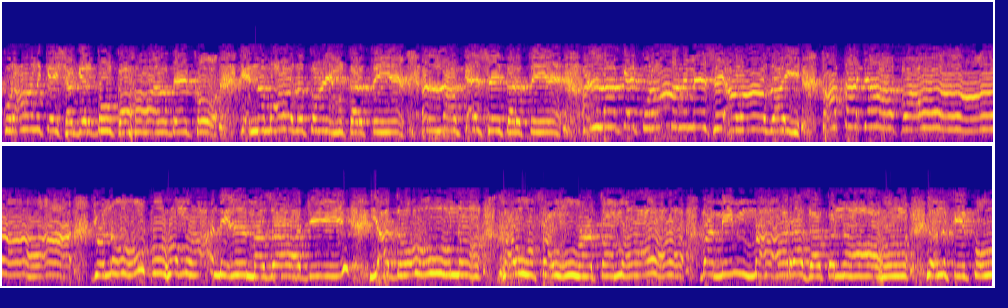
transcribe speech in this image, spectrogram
قرآن کے شاگردوں کا حال دیکھو کہ نماز قائم کرتے ہیں، اللہ کیسے کرتے ہیں؟ اللہ کے قرآن میں سے آواز آئی، تاتا جنوبهم عن المزاجی یدون خوفا وطمعا ومما رزقناهم ينفقون.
